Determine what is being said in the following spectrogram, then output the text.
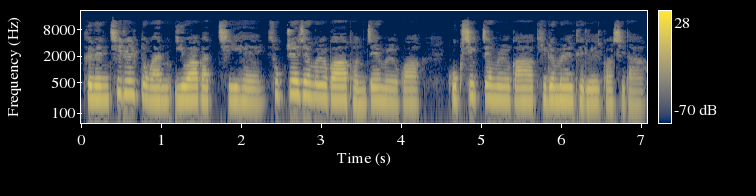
그는 7일 동안 이와 같이 해 속죄제물과 번제물과 곡식제물과 기름을 드릴 것이다.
